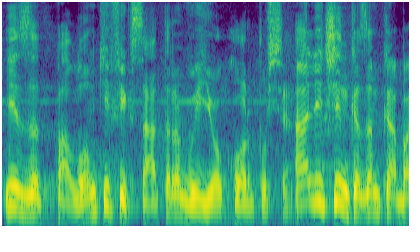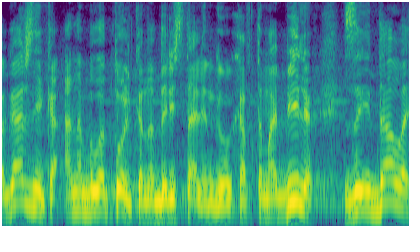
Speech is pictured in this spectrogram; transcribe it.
из-за поломки фиксатора в ее корпусе. А личинка замка багажника, она была только на дорестайлинговых автомобилях, заедала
